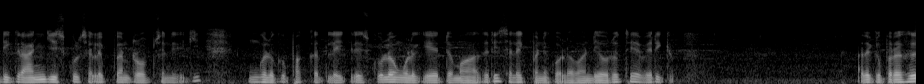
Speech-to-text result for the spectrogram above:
இருக்கிற அஞ்சு ஸ்கூல் செலக்ட் பண்ணுற ஆப்ஷன் இருக்கி. உங்களுக்கு பக்கத்தில் இருக்கிற ஸ்கூலில் உங்களுக்கு ஏற்ற மாதிரி செலக்ட் பண்ணிக்கொள்ள வேண்டிய ஒரு தேவை இருக்கும் அதுக்கு பிறகு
